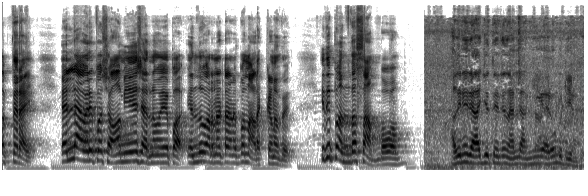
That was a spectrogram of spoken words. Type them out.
ഭക്തരായി. എല്ലാവരും ഇപ്പൊ സ്വാമിയെ ശരണമയ്യപ്പ എന്ന് പറഞ്ഞിട്ടാണ് ഇപ്പൊ നടക്കണത്. ഇതിപ്പോ എന്താ സംഭവം? അതിന് രാജ്യത്തിന്റെ നല്ല അംഗീകാരവും കിട്ടിയിട്ടുണ്ട്.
